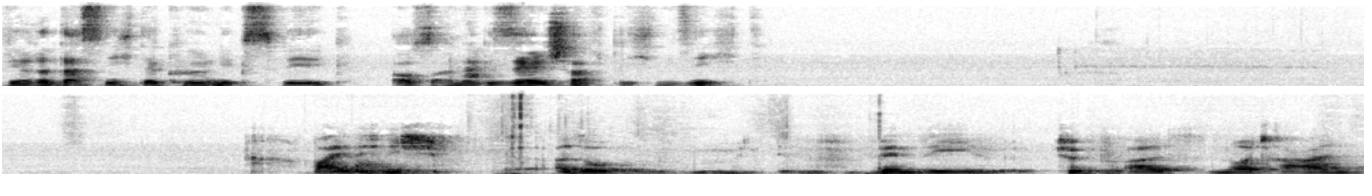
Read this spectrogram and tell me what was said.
Wäre das nicht der Königsweg? Aus einer gesellschaftlichen Sicht? Weiß ich nicht. Also wenn Sie TÜV als neutralen,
